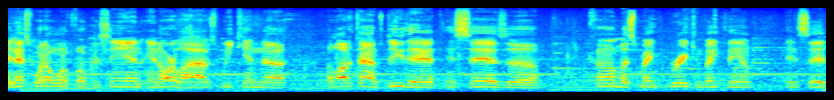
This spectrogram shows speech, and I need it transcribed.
And that's what I want to focus in in our lives. We can uh, a lot of times do that. It says, uh, come, let's make brick and bake them. And it said,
